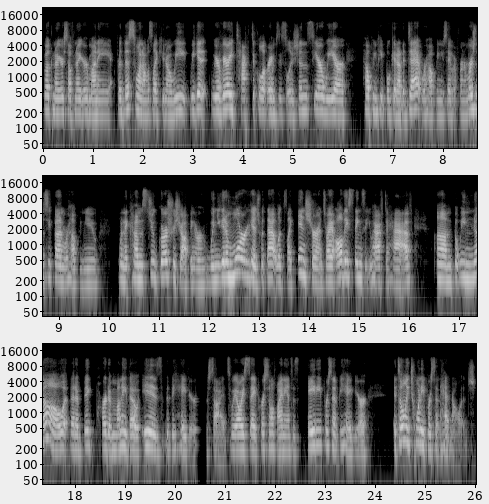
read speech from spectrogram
book, Know Yourself, Know Your Money, for this one, I was like, you know, we we get we are very tactical at Ramsey Solutions here. We are helping people get out of debt. We're helping you save up for an emergency fund. We're helping you when it comes to grocery shopping or when you get a mortgage, what that looks like, insurance, right? All these things that you have to have. Um, but we know that a big part of money, though, is the behavior side. So we always say personal finance is 80% behavior, it's only 20% head knowledge.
